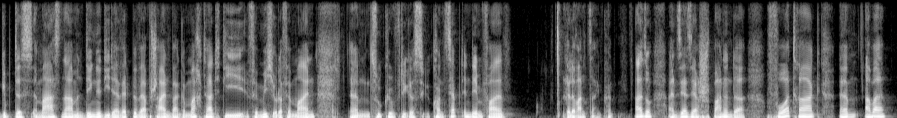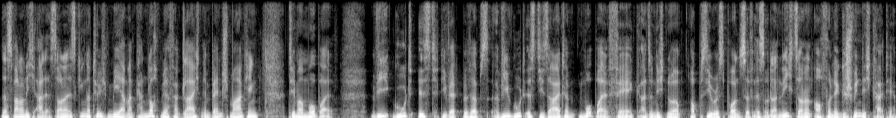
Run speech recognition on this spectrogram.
gibt es Maßnahmen, Dinge, die der Wettbewerb scheinbar gemacht hat, die für mich oder für mein ähm, zukünftiges Konzept in dem Fall relevant sein könnten. Also ein sehr, sehr spannender Vortrag, ähm, aber das war noch nicht alles, sondern es ging natürlich mehr. Man kann noch mehr vergleichen im Benchmarking. Thema Mobile. Wie gut ist die Wettbewerbs, wie gut ist die Seite mobile-fähig? Also nicht nur, ob sie responsive ist oder nicht, sondern auch von der Geschwindigkeit her.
